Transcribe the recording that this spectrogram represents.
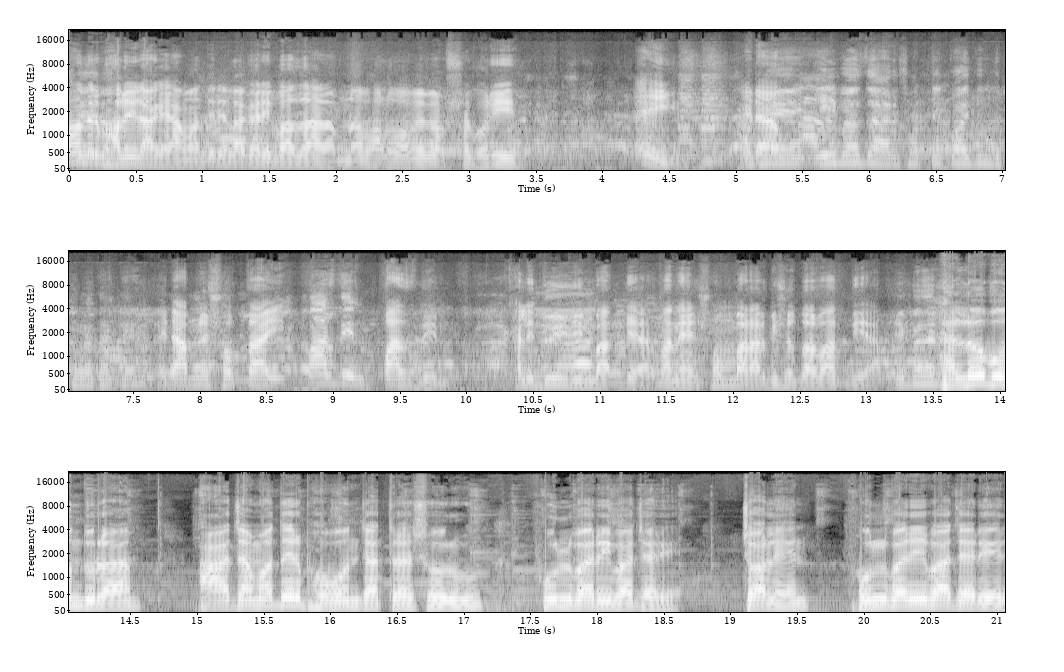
আমাদের ভালোই লাগে আমাদের এলাকারই বাজার আমরা ভালোভাবে ব্যবসা করি। এই এটা এই বাজার সপ্তাহে কয়দিন খোলা থাকে? এটা আপনার সপ্তাহে পাঁচ দিন। পাঁচ দিন। খালি দুই দিন বাদ দেয়া মানে সোমবার আর বৃহস্পতিবার বাদ দিয়া। হ্যালো বন্ধুরা আজ আমাদের ভ্রমণ যাত্রা শুরু ফুলবাড়ি বাজারে। চলেন ফুলবাড়ি বাজারের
